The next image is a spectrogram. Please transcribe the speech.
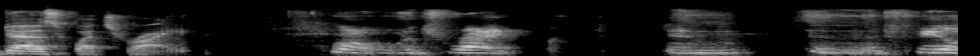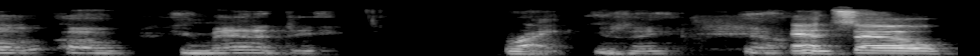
does what's right. Well, what's right in in the field of humanity, Right. you see? Yeah. And so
